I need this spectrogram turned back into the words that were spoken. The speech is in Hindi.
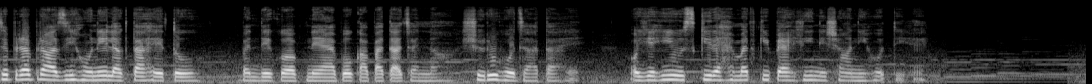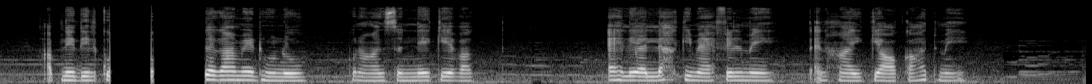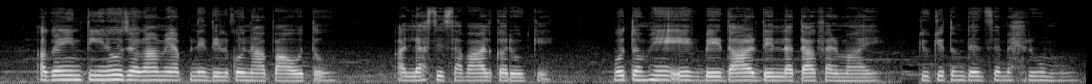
जब रब राज़ी होने लगता है तो बंदे को अपने ऐबों का पता चलना शुरू हो जाता है और यही उसकी रहमत की पहली निशानी होती है। अपने दिल को जगह में ढूंढो, कुरान सुनने के वक्त, अहले अल्लाह की महफिल में, तन्हाई के औकात में। अगर इन तीनों जगह में अपने दिल को ना पाओ तो अल्लाह से सवाल करो कि वो तुम्हें एक बेदार दिल लता फरमाए क्योंकि तुम दिल से महरूम हो।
